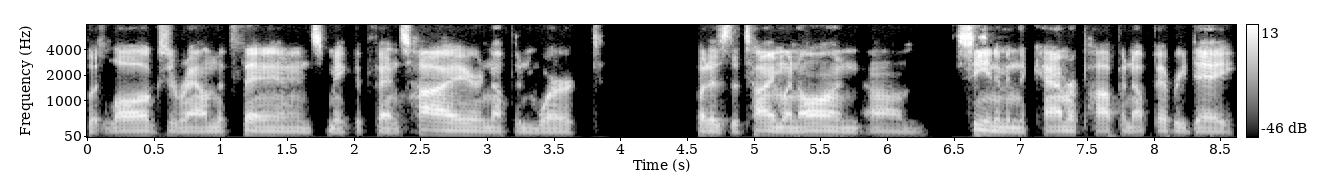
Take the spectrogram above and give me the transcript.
put logs around the fence, make the fence higher. Nothing worked. But as the time went on, um, seeing him in the camera popping up every day,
